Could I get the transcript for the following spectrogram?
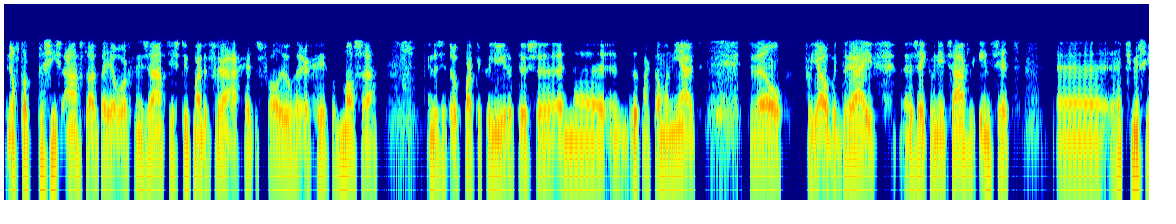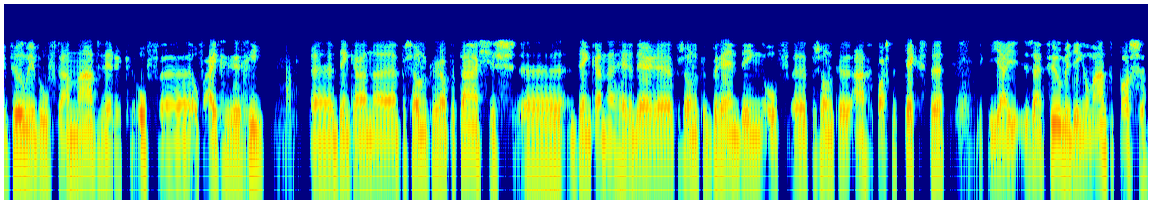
En of dat precies aansluit bij jouw organisatie is natuurlijk maar de vraag. Het is vooral heel erg gericht op massa. En er zitten ook particulieren tussen en dat maakt allemaal niet uit. Terwijl voor jouw bedrijf, zeker wanneer het zakelijk inzet, heb je misschien veel meer behoefte aan maatwerk of, of eigen regie. Uh, denk aan uh, persoonlijke rapportages. Uh, denk aan her en der persoonlijke branding of persoonlijke aangepaste teksten. Ja, er zijn veel meer dingen om aan te passen.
